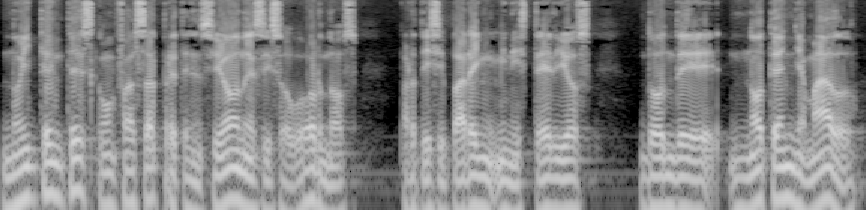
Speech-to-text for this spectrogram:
No intentes con falsas pretensiones y sobornos participar en ministerios donde no te han llamado,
